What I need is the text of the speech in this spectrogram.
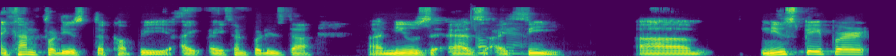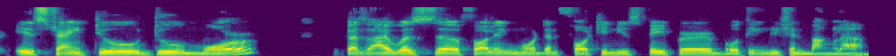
I can't produce the copy. I, I can't produce the uh, news as okay. I see." Um, newspaper is trying to do more because I was uh, following more than 40 newspaper, both English and Bangla,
